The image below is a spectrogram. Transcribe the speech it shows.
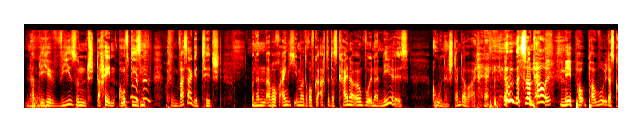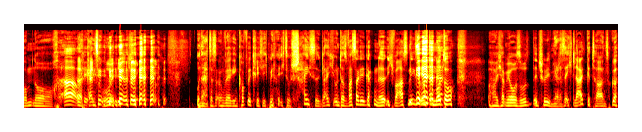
und habe die hier wie so einen Stein auf diesen, auf dem Wasser getitscht. Und dann aber auch eigentlich immer darauf geachtet, dass keiner irgendwo in der Nähe ist. Oh, und dann stand aber einer. Das war Paul. Nee, Paul, Paul das kommt noch. Ah, okay. Ganz ruhig. Und dann hat das irgendwer gegen den Kopf gekriegt. Ich bin echt so scheiße, gleich unter das Wasser gegangen. Ne? Ich war es nicht, so nach dem Motto. Oh, ich habe mir auch so entschuldigt. Mir hat das echt leid getan sogar.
